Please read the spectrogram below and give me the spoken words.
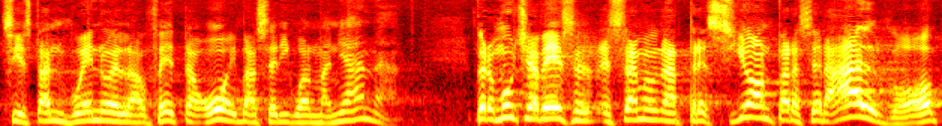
Si es tan bueno la oferta hoy, va a ser igual mañana. Pero muchas veces estamos en la presión para hacer algo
